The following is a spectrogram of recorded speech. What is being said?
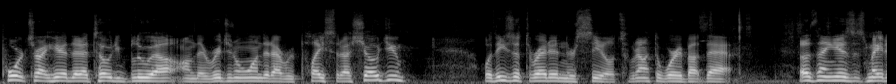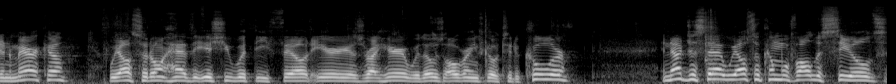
ports right here that I told you blew out on the original one that I replaced that I showed you, well, these are threaded and they're sealed, so we don't have to worry about that. Other thing is it's made in America. We also don't have the issue with the failed areas right here where those O-rings go to the cooler. And not just that, we also come with all the seals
